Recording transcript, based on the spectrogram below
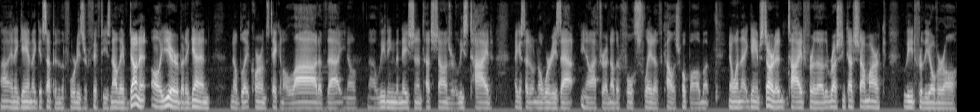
uh, in a game that gets up into the 40s or 50s. Now they've done it all year, but again, you know, Blake Corum's taken a lot of that, you know, uh, leading the nation in touchdowns or at least tied. I guess I don't know where he's at, you know, after another full slate of college football. But, you know, when that game started, tied for the, the rushing touchdown mark, lead for the overall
